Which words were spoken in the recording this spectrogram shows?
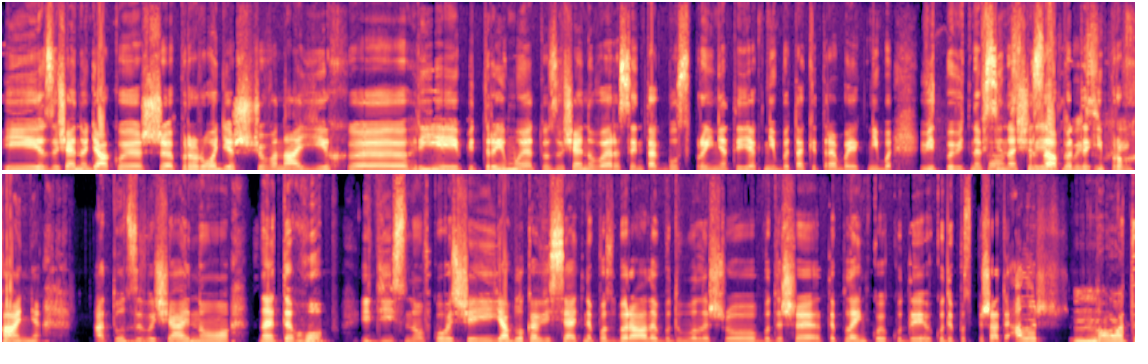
І, звичайно, дякуєш природі, що вона їх е, гріє і підтримує. То, звичайно, вересень так був сприйнятий, як ніби так і треба, як ніби відповідь на всі Так, наші запити і сухий. прохання. А тут, звичайно, знаєте, гоп. І дійсно, в когось ще і яблука вісять, не позбирали, бо думали, що буде ще тепленько, і куди, куди поспішати. Але ж Ну от,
